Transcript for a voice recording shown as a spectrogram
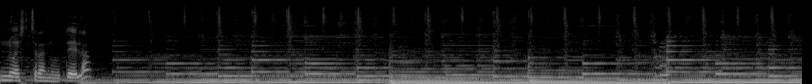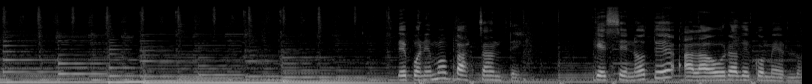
nuestra Nutella. Le ponemos bastante que se note a la hora de comerlo,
